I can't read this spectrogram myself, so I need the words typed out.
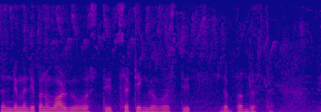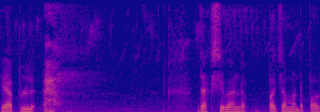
थंडीमध्ये पण वाढ व्यवस्थित सेटिंग व्यवस्थित जबरदस्त. आहे हे आपलं द्राक्षे मंडपाच्या मंडपावर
